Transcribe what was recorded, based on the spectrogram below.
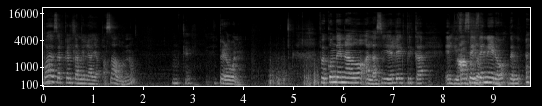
puede ser que él también le haya pasado, ¿no? Ok. Pero bueno, fue condenado a la silla eléctrica el 16 Ah, de enero de... mi- ah,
